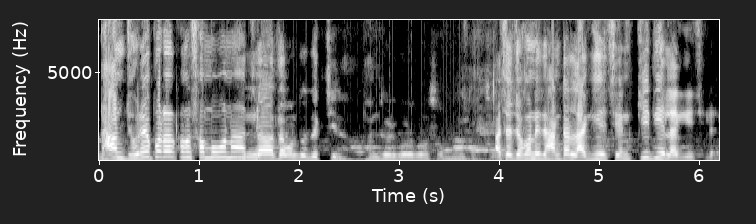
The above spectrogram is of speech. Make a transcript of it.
ধান ঝরে পড়ার কোনো সম্ভাবনা আছে? না তেমন তো দেখছি না। ধান ঝরে পড়ার কোনো সম্ভাবনা দেখছি না। আচ্ছা যখন এই ধানটা লাগিয়েছেন কি দিয়ে লাগিয়েছিলেন?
